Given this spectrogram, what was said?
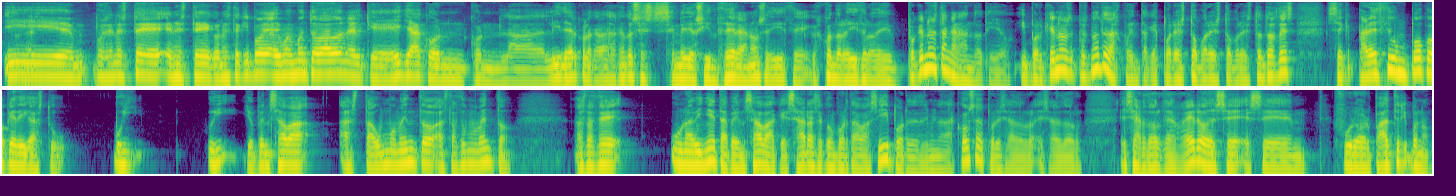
Y eh, pues en este, en este, con este equipo hay un momento dado en el que ella con, con la líder, con la cara de sargento, se, se medio sincera, ¿no? Se dice, es cuando le dice lo de ¿por qué no están ganando, tío? ¿Y por qué no? Pues no te das cuenta que es por esto, por esto, por esto. Entonces, se parece un poco que digas tú, uy, uy, yo pensaba hasta un momento, hasta hace un momento, hasta hace una viñeta pensaba que Sara se comportaba así por determinadas cosas, por ese ardor, ese ardor, ese ardor guerrero, ese, ese furor patrio, bueno,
